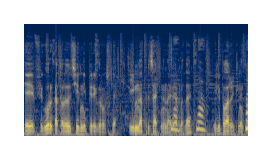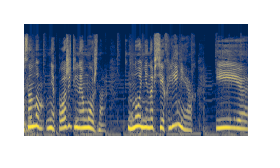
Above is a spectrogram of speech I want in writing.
те фигуры, которые сильные перегрузки. Именно отрицательные, наверное, да? Да. Или положительные? В тоже? основном, нет, положительные можно, но не на всех линиях. И,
